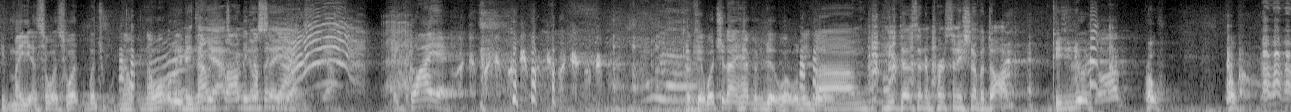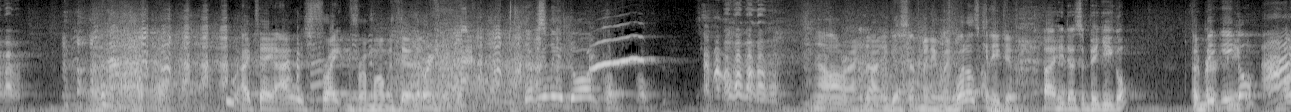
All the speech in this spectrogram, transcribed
He- My, so, so what, which, now, now what will he do? Now he's ask him, bobbing up and down. yes. Hey, quiet. Okay, what should I have him do? What will he do? Um, he does an impersonation of a dog. Could you do a dog? Oh. Oh. I tell you, I was frightened for a moment there. That was Is that really a dog? Oh, oh. No, all right, all right, you get something anyway. What else can he do? Uh, he does a big eagle. A big American eagle? Oh,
